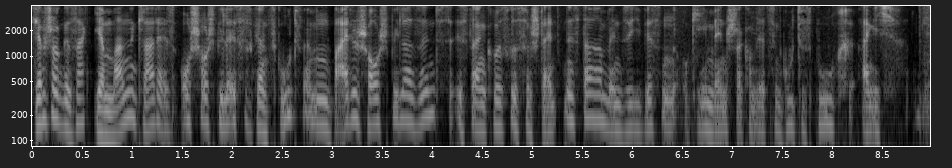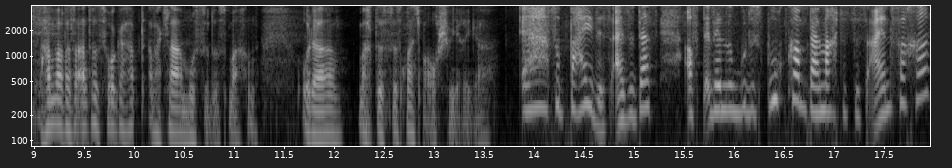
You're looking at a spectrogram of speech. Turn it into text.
Sie haben schon gesagt, Ihr Mann, klar, der ist auch Schauspieler. Ist es ganz gut, wenn beide Schauspieler sind? Ist da ein größeres Verständnis da, wenn Sie wissen, okay, Mensch, da kommt jetzt ein gutes Buch. Eigentlich haben wir was anderes vorgehabt, aber klar, musst du das machen. Oder macht es das manchmal auch schwieriger? Ja, so beides. Also das, auf, wenn so ein gutes Buch kommt, dann macht es das einfacher.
